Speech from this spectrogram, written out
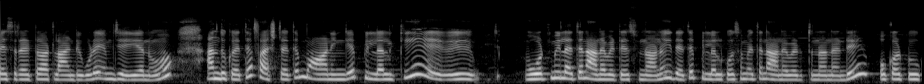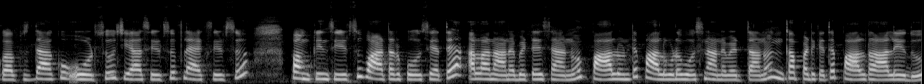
పెసరెట్టు అట్లాంటివి కూడా ఏం చేయను. అందుకైతే ఫస్ట్ అయితే మార్నింగే పిల్లలకి ఓట్ మీల్ అయితే నానబెట్టేస్తున్నాను. ఇదైతే పిల్లల కోసం అయితే నానబెడుతున్నానండి. ఒక టూ కప్స్ దాకా oats chia seeds flax seeds pumpkin seeds water పోసి అయితే అలా నానబెట్టేశాను. పాలు ఉంటే పాలు కూడా పోసి నానబెడతాను. ఇంకా అప్పటికైతే పాలు రాలేదు.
